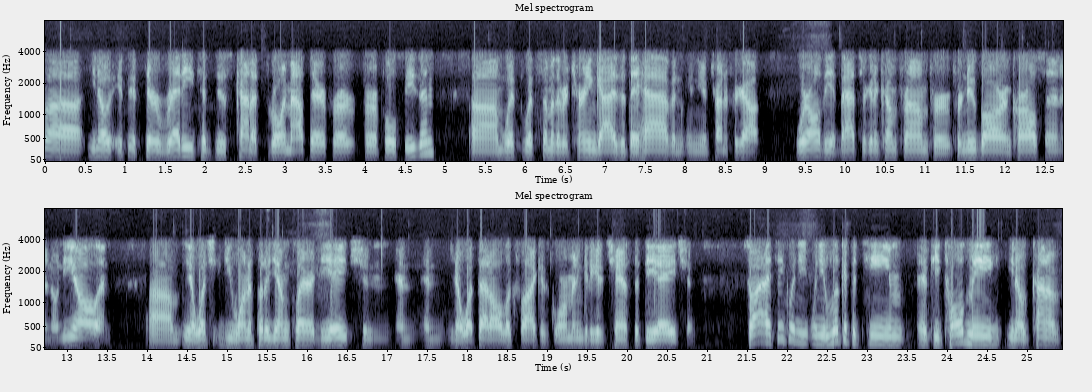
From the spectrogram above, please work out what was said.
uh, you know if, if they're ready to just kind of throw him out there for for a full season um, with with some of the returning guys that they have, and, and you're trying to figure out where all the at bats are going to come from for for Nootbaar and Carlson and O'Neill and um, you know, what do you want to put a young player at DH, and and and you know what that all looks like? Is Gorman going to get a chance to DH? And so I think when you when you look at the team, if you told me, you know, kind of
